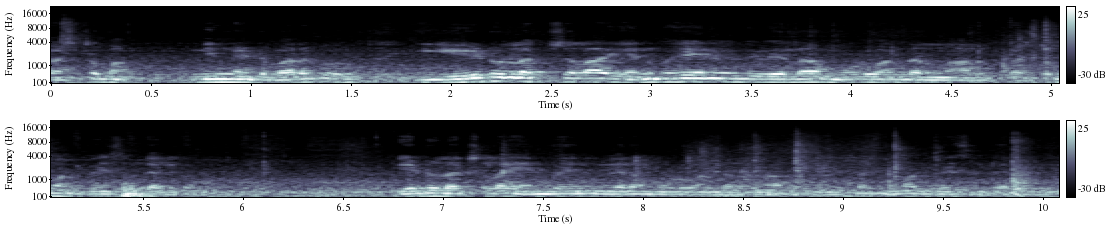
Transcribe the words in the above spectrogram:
కస్టమర్ నిన్నటి వరకు ఏడు లక్షల ఎనభై ఎనిమిది వేల మూడు వందల నాలుగు కస్టమర్ బేస్ కలిగి ఉంది ఏడు లక్షల ఎనభై ఎనిమిది వేల మూడు వందల నలభై మంది కస్టమర్ బేస్ కలిగి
